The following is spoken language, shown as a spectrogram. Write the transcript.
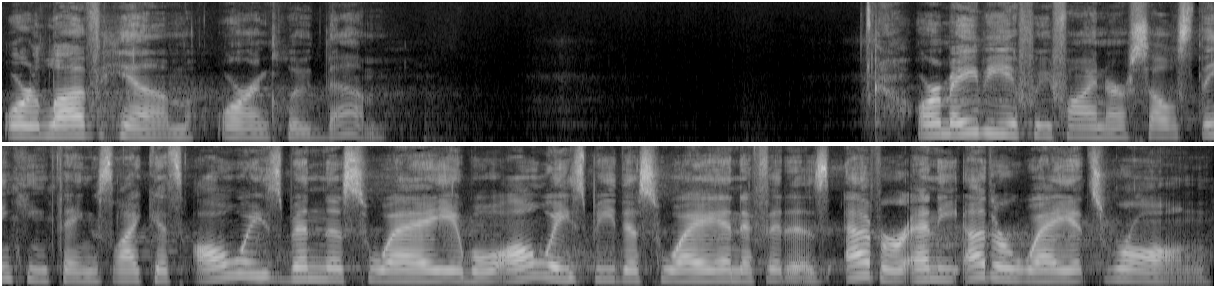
or love him, or include them. Or maybe if we find ourselves thinking things like, it's always been this way, it will always be this way, and if it is ever any other way, it's wrong.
